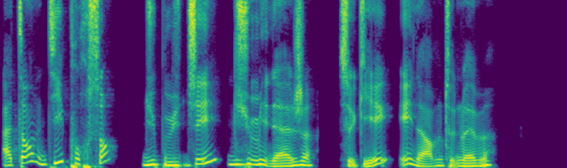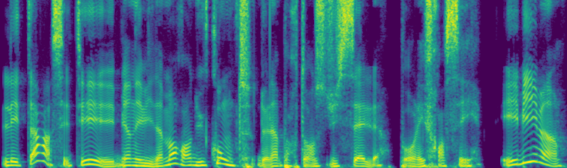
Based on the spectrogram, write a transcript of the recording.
atteignent 10% du budget du ménage, ce qui est énorme tout de même. L'État s'était bien évidemment rendu compte de l'importance du sel pour les Français. Et bim,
